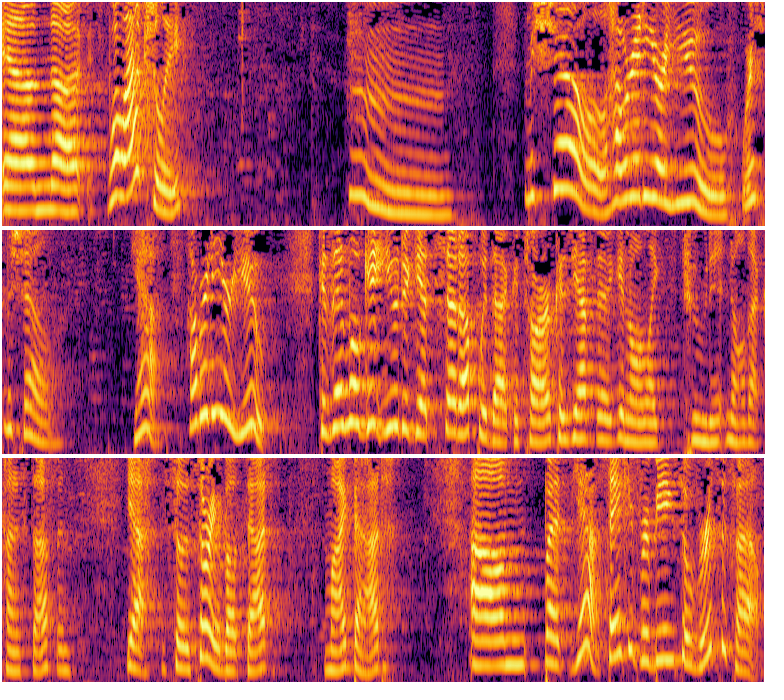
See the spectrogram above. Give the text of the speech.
And, uh, well, actually, hmm, Michelle, how ready are you? Where's Michelle? Yeah, how ready are you? Because then we'll get you to get set up with that guitar because you have to, you know, like tune it and all that kind of stuff. And yeah, so sorry about that. My bad. Um, but yeah, thank you for being so versatile.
